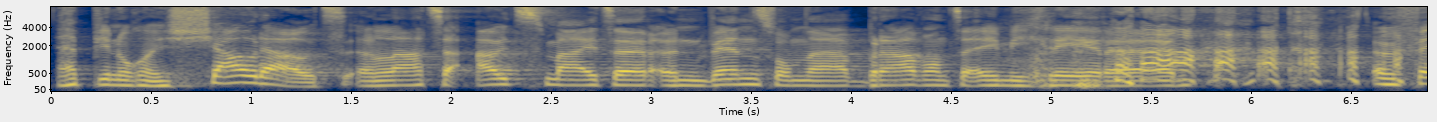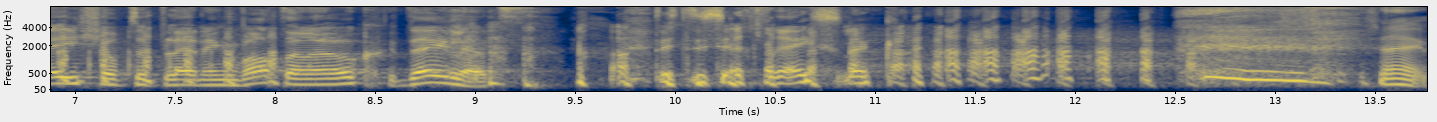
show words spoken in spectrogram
heb je nog een shout-out? Een laatste uitsmijter? Een wens om naar Brabant te emigreren? en een feestje op de planning? Wat dan ook? Deel het. Dit is echt vreselijk. nee.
